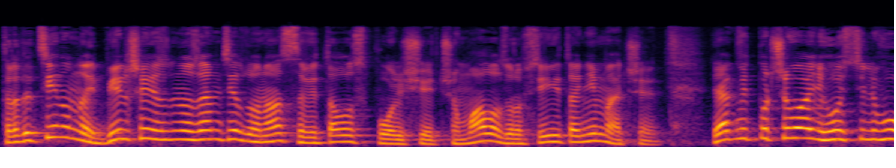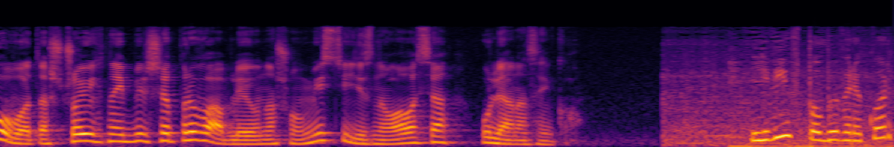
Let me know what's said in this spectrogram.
Традиційно найбільше із іноземців до нас завітало з Польщі, чимало з Росії та Німеччини. Як відпочивають гості Львова та що їх найбільше приваблює у нашому місті, дізнавалася Уляна Сенько. Львів побив рекорд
